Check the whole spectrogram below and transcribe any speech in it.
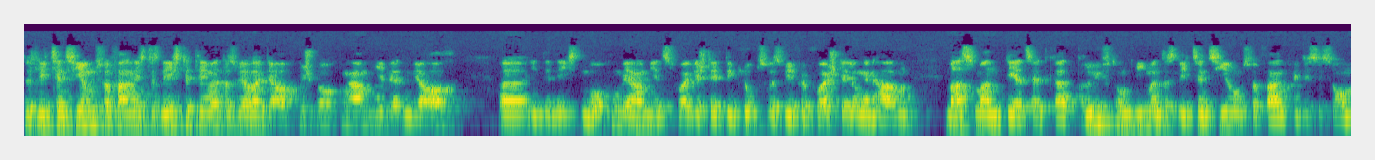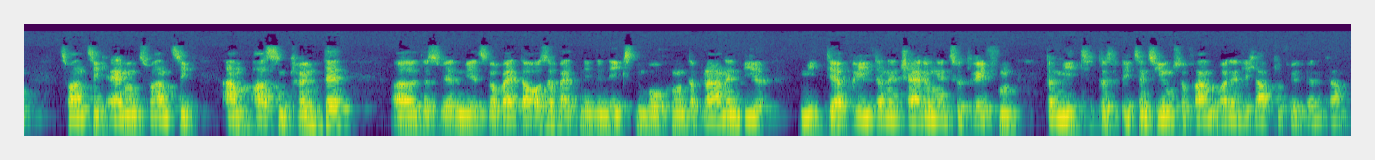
Das Lizenzierungsverfahren ist das nächste Thema, das wir heute auch besprochen haben. Hier werden wir auch äh, in den nächsten Wochen, wir haben jetzt vorgestellt den Clubs, was wir für Vorstellungen haben, was man derzeit gerade prüft und wie man das Lizenzierungsverfahren für die Saison 2021 anpassen könnte. Äh, das werden wir jetzt noch weiter ausarbeiten in den nächsten Wochen und da planen wir Mitte April dann Entscheidungen zu treffen, damit das Lizenzierungsverfahren ordentlich abgeführt werden kann.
